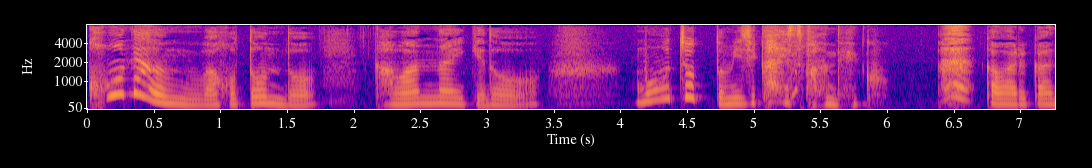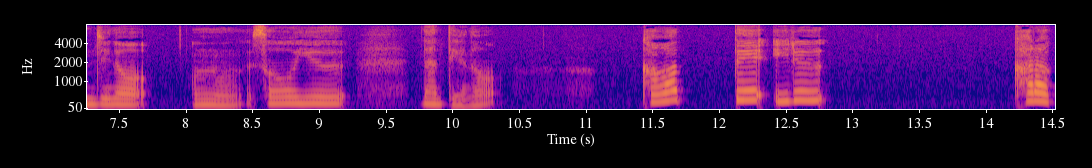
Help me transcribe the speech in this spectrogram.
コナンはほとんど変わんないけどもうちょっと短いスパンでこう 変わる感じの、うん、そういう何て言うの？変わっているから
